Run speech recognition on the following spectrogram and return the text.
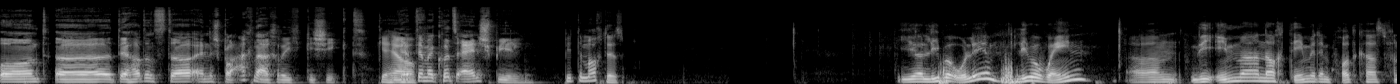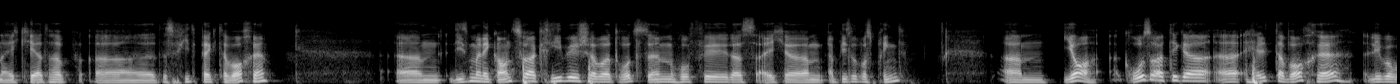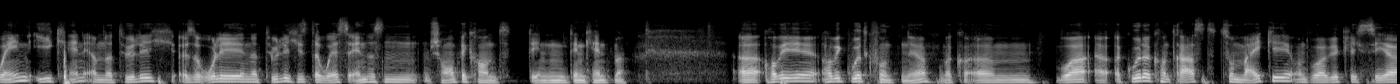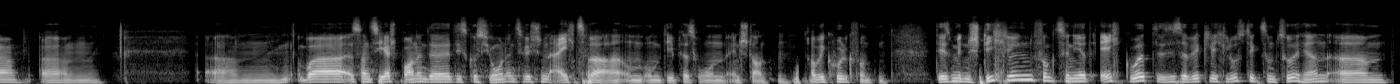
Und äh, der hat uns da eine Sprachnachricht geschickt. Geh ich werde mal kurz einspielen. Bitte mach das. Ja, lieber Olli, lieber Wayne, ähm, wie immer, nachdem ich den Podcast von euch gehört habe, äh, das Feedback der Woche. Ähm, diesmal nicht ganz so akribisch, aber trotzdem hoffe ich, dass euch ähm, ein bisschen was bringt. Ähm, ja, großartiger äh, Held der Woche, lieber Wayne, ich kenne ihn natürlich. Also Oli, natürlich ist der Wes Anderson schon bekannt, den, den kennt man. Äh, Habe ich, hab ich gut gefunden, ja. Man, ähm, war ein, ein guter Kontrast zum Mikey und war wirklich sehr, ähm, ähm, war, es sind sehr spannende Diskussionen zwischen euch zwei um, um die Person entstanden. Habe ich cool gefunden. Das mit den Sticheln funktioniert echt gut. Das ist ja wirklich lustig zum Zuhören. Ähm,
